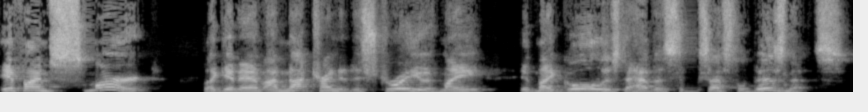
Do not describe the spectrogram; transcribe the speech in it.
If I'm smart, like and I'm not trying to destroy you. If my if my goal is to have a successful business,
